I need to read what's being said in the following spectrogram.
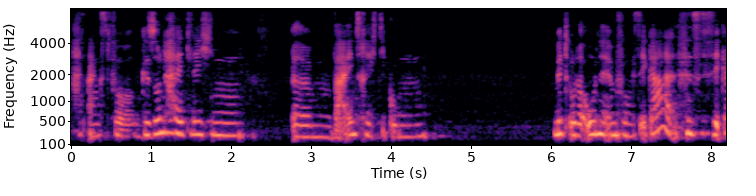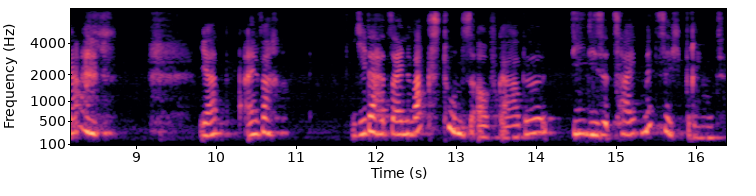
hat Angst vor gesundheitlichen ähm, Beeinträchtigungen. Mit oder ohne Impfung ist egal. Es ist egal. Ja, einfach jeder hat seine Wachstumsaufgabe, die diese Zeit mit sich bringt.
